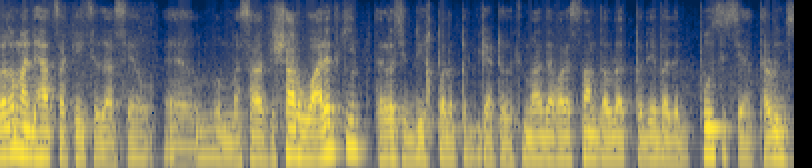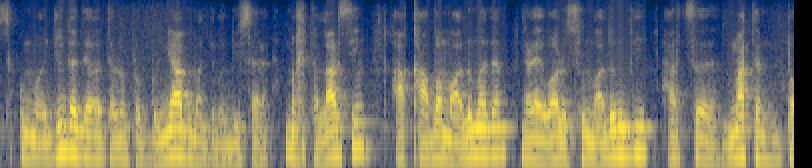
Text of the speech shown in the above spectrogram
په هغه باندې هڅه کوي چې داسې یو مسایل فشار وارد کړي تر هغه چې دوی خپله پکې ګټه وکړي ما د افغانستان دولت په دې باندې پوه سي چې تړون چې کوم موجود دی هغه تړون په بنیاد باندې به دوی سره مخ ته لاړ سي حقابه معلومه ده نړیوال اصول معلوم دي هر څه متن په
